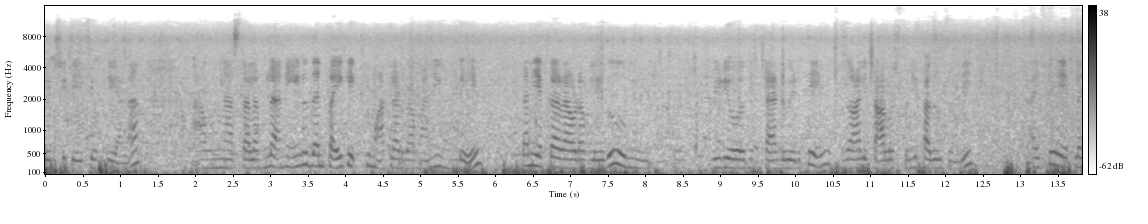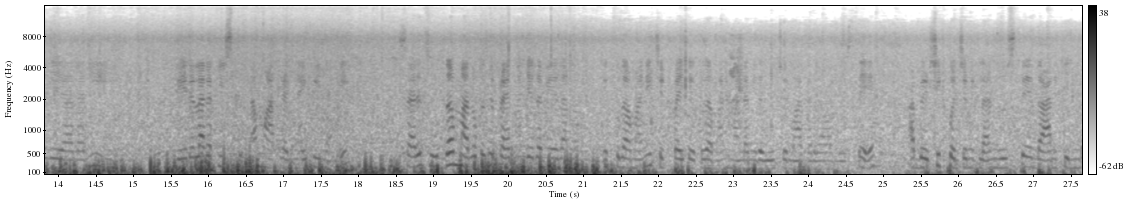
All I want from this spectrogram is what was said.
బెడ్షీట్ వేసి ఉంది కదా ఉన్న స్థలంలో నేను దాని పైకి ఎక్కి మాట్లాడదామని ఉండే. కానీ ఎక్కడ రావడం లేదు. వీడియో స్టాండ్ పెడితే గాలి చాలా వస్తుంది కదులుతుంది. అయితే ఎట్లా చేయాలని వేరేలాగా తీసుకున్నాం మాట్లాడిన అయిపోయిందండి. సరే చూద్దాం మరొకసారి ప్రయత్నం చేద్దాం ఏదన్నా ఎక్కుదామని చెట్టు పైకి ఎక్కుదామని మండ మీద కూర్చొని మాట్లాడదామని చూస్తే ఆ బెడ్షీట్ కొంచెం ఇట్లా అని చూస్తే దాని కింద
